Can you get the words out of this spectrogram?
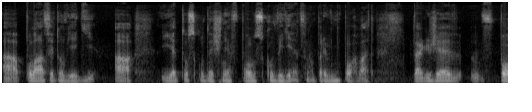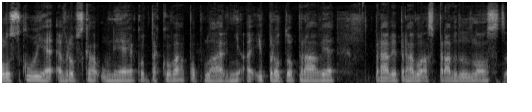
a Poláci to vědí a je to skutečně v Polsku vidět na první pohled. Takže v Polsku je Evropská unie jako taková populární a i proto právě právě právo a spravedlnost eh,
